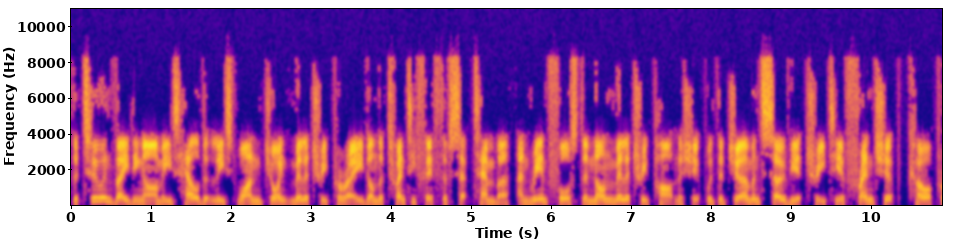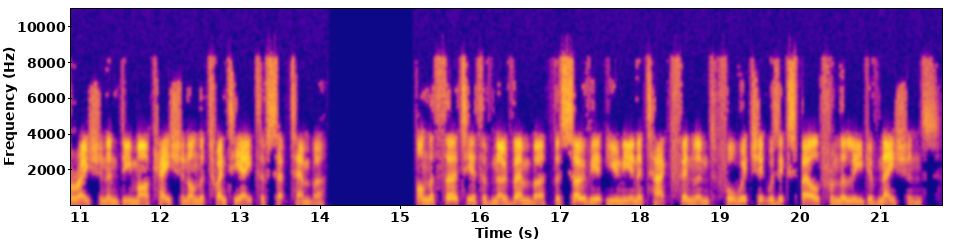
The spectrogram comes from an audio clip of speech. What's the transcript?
the two invading armies held at least one joint military parade on 25 September, and reinforced the non-military partnership with the German-Soviet Treaty of Friendship, Cooperation and Demarcation on 28 September. On 30 November, the Soviet Union attacked Finland, for which it was expelled from the League of Nations.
